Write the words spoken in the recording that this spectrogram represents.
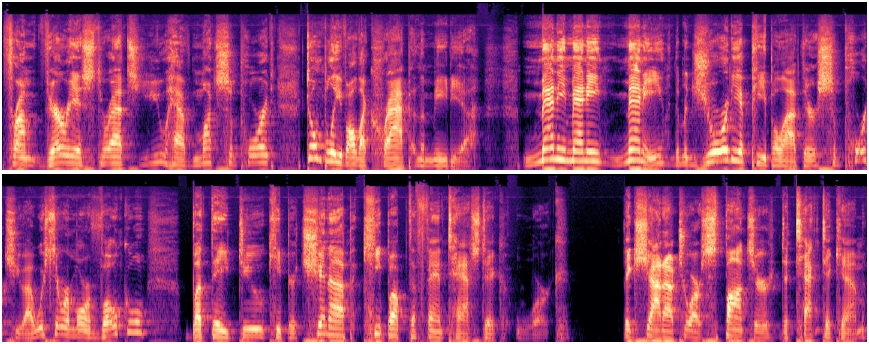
from various threats. You have much support. Don't believe all the crap in the media. Many, many, many, the majority of people out there support you. I wish they were more vocal, but they do. Keep your chin up, keep up the fantastic work. Big shout out to our sponsor, Detectachem.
